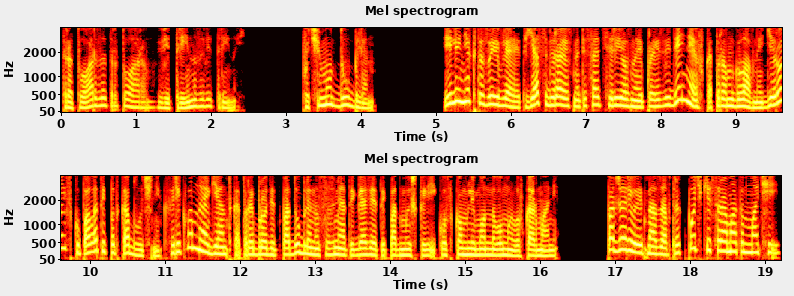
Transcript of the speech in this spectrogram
тротуар за тротуаром, витрина за витриной. Почему Дублин? Или некто заявляет, я собираюсь написать серьезное произведение, в котором главный герой — скуповатый подкаблучник, рекламный агент, который бродит по Дублину с измятой газетой под мышкой и куском лимонного мыла в кармане. Поджаривает на завтрак почки с ароматом мочи.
